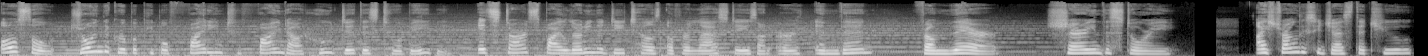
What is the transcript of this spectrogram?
Also, join the group of people fighting to find out who did this to a baby. It starts by learning the details of her last days on Earth and then, from there, sharing the story. I strongly suggest that you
